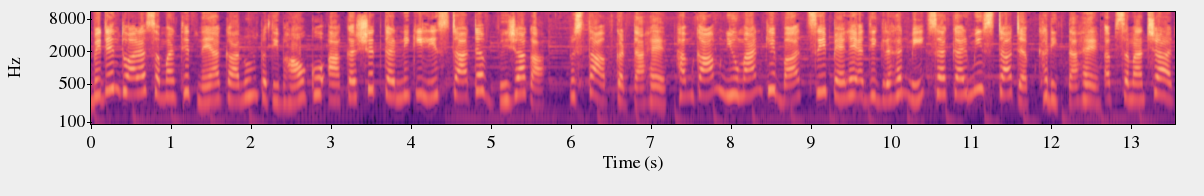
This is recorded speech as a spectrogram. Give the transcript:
बिडेन द्वारा समर्थित नया कानून प्रतिभाओं को आकर्षित करने के लिए स्टार्टअप वीज़ा का प्रस्ताव करता है। हम काम न्यूमैन के बाद से पहले अधिग्रहण में सहकर्मी स्टार्टअप खरीदता है। अब समाचार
